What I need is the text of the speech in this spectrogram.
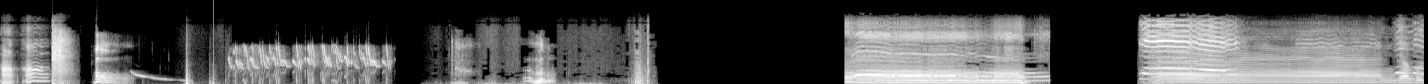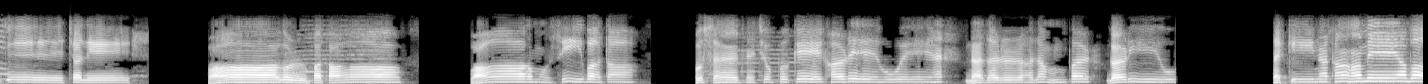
啊啊！哦。啊，那不啊！啊，我不去，去啊！हुसैन चुप के खड़े हुए हैं नजर अलम पर गड़ी हुई यकीन था हमें अब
